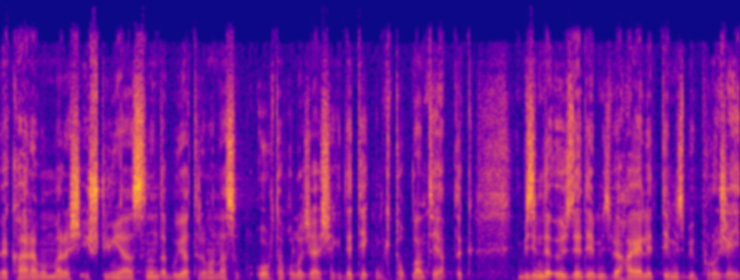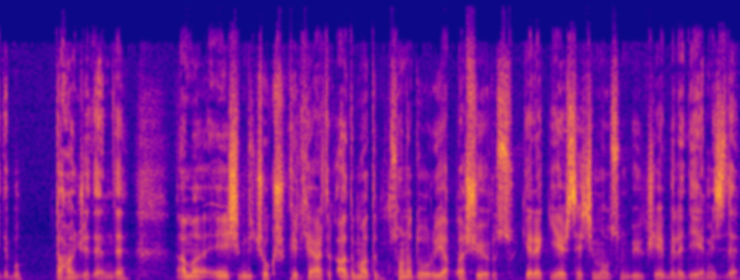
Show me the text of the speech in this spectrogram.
ve Kahramanmaraş iş dünyasının da bu yatırıma nasıl ortak olacağı şekilde teknik toplantı yaptık. Bizim de özlediğimiz ve hayal ettiğimiz bir projeydi bu daha önceden de. Ama e, şimdi çok şükür ki artık adım adım sona doğru yaklaşıyoruz. Gerek yer seçimi olsun Büyükşehir Belediye'mizde,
